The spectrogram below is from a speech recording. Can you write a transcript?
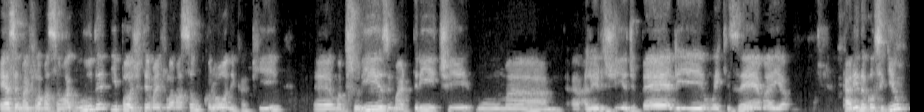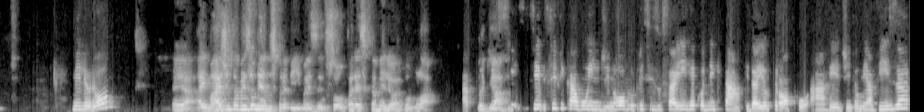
Essa é uma inflamação aguda e pode ter uma inflamação crônica, que é uma psoríase, uma artrite, uma alergia de pele, um eczema. E a... Karina conseguiu? Melhorou? É, a imagem está mais ou menos para mim, mas o som parece que está melhor. Vamos lá. Tá? Porque se, se, se, ficar ruim de novo, eu preciso sair e reconectar, que daí eu troco a rede. Então, me avisa.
